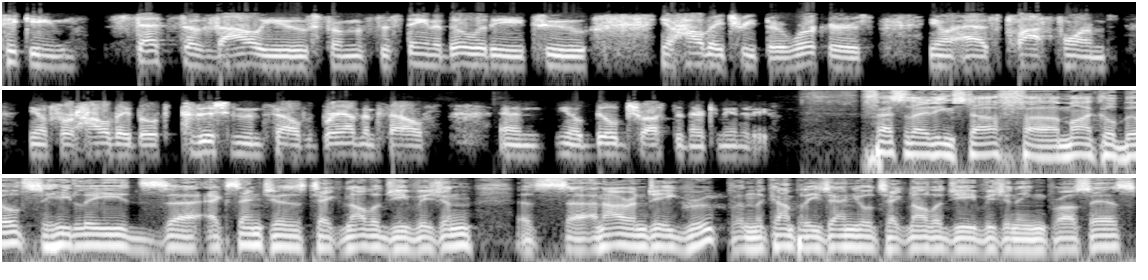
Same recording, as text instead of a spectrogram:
picking sets of values from sustainability to you know how they treat their workers you know as platforms you know for how they both position themselves brand themselves and you know build trust in their communities Fascinating stuff. Uh, Michael Biltz, he leads uh, Accenture's Technology Vision. It's uh, an R&D group in the company's annual technology visioning process.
